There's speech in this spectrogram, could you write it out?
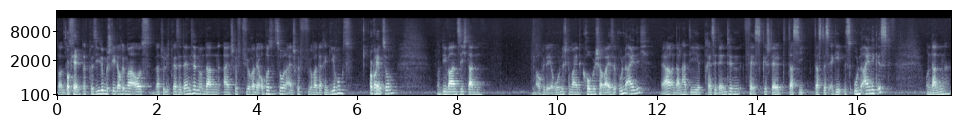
So, das, okay. das Präsidium besteht auch immer aus natürlich Präsidentin und dann ein Schriftführer der Opposition, ein Schriftführer der Regierungskoalition. Okay. Und die waren sich dann, auch wieder ironisch gemeint, komischerweise uneinig. Ja, und dann hat die Präsidentin festgestellt, dass, sie, dass das Ergebnis uneinig ist. Und dann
